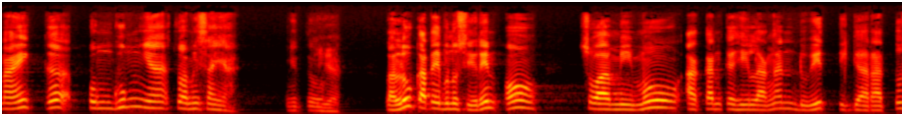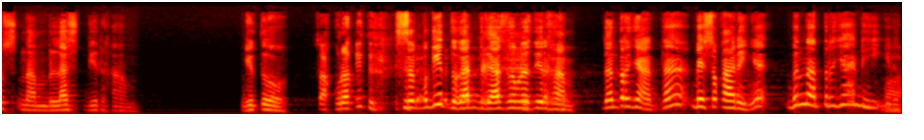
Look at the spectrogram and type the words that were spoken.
naik ke punggungnya suami saya, gitu. Iya. Lalu kata Ibnu Sirin, oh suamimu akan kehilangan duit 316 dirham. Gitu. Sakurat itu. Sebegitu kan 316 dirham. Dan ternyata besok harinya benar terjadi gitu.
